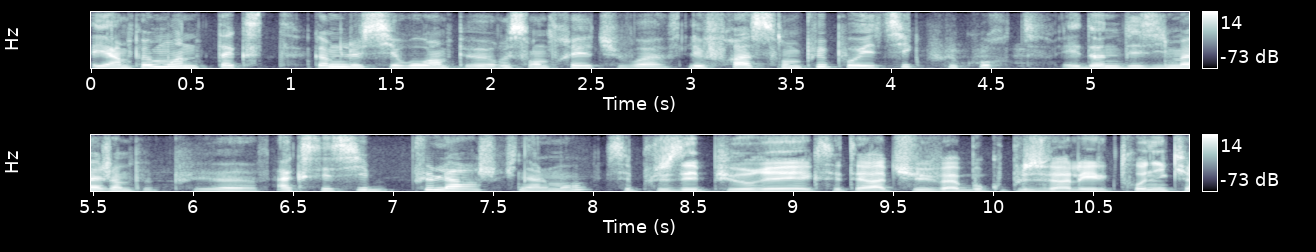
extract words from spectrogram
Et un peu moins de texte, comme le sirop un peu recentré, tu vois. Les phrases sont plus poétiques, plus courtes et donnent des images un peu plus euh, accessibles, plus larges finalement. C'est plus épuré, etc. Tu vas beaucoup plus vers l'électronique.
